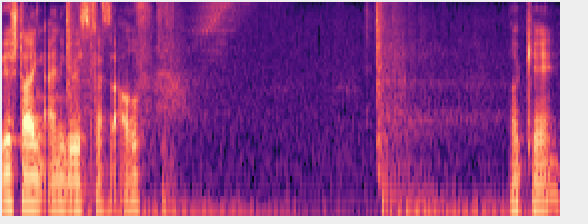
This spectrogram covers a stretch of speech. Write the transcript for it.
Wir steigen eine Gewichtsklasse auf. Okay.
